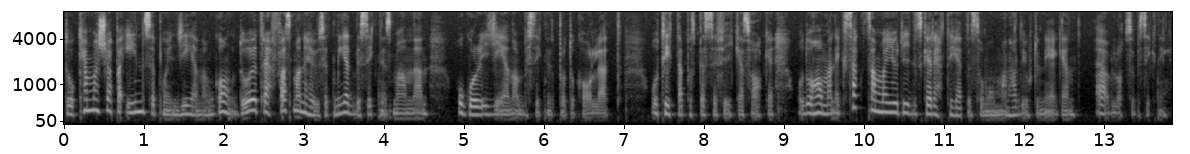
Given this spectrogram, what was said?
då kan man köpa in sig på en genomgång. Då träffas man i huset med besiktningsmannen och går igenom besiktningsprotokollet och tittar på specifika saker. Och då har man exakt samma juridiska rättigheter som om man hade gjort en egen överlåtelsebesiktning.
